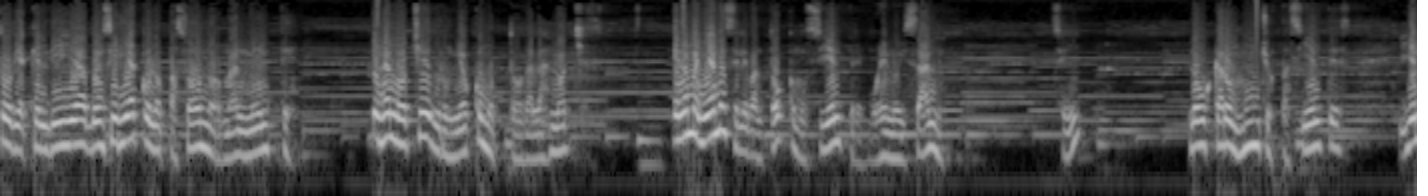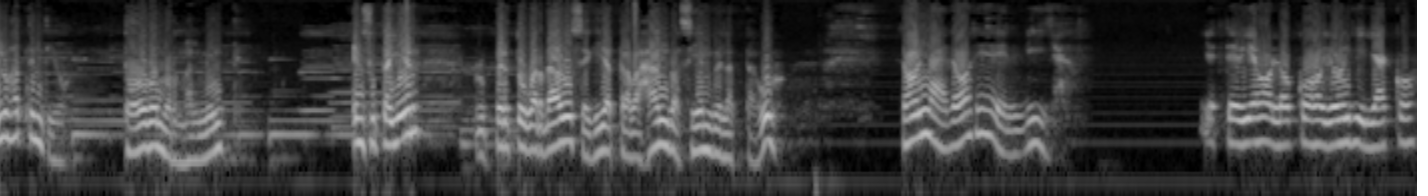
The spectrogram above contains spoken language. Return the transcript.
De aquel día, don Siriaco lo pasó normalmente. En la noche durmió como todas las noches. En la mañana se levantó como siempre, bueno y sano. ¿Sí? Lo buscaron muchos pacientes y él los atendió, todo normalmente. En su taller, Ruperto Guardado seguía trabajando haciendo el ataúd. Son las 12 del día. Y este viejo loco John Siriaco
